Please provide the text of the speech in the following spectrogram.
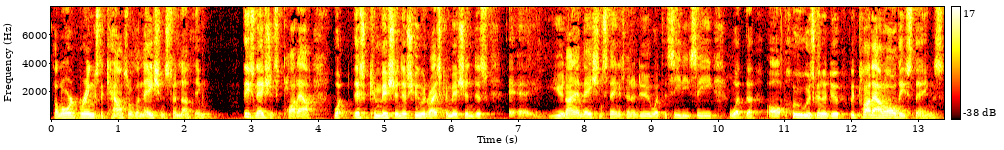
The Lord brings the counsel of the nations to nothing. These nations plot out what this commission, this Human Rights Commission, this uh, United Nations thing is going to do, what the CDC, what the all, WHO is going to do. We plot out all these things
